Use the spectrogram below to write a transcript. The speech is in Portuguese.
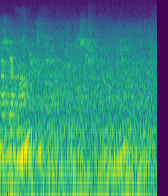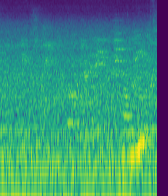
Abra a mão. Bolinho.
